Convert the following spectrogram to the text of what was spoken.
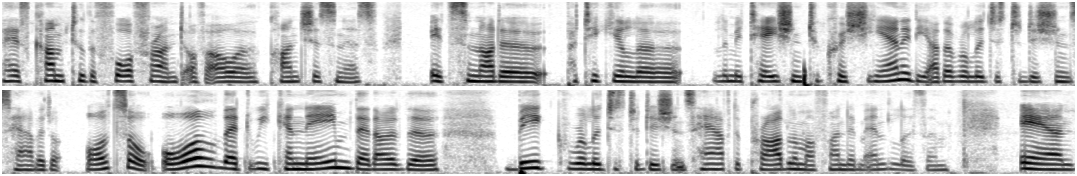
has come to the forefront of our consciousness. It's not a particular limitation to Christianity. Other religious traditions have it also. All that we can name that are the big religious traditions have the problem of fundamentalism. And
